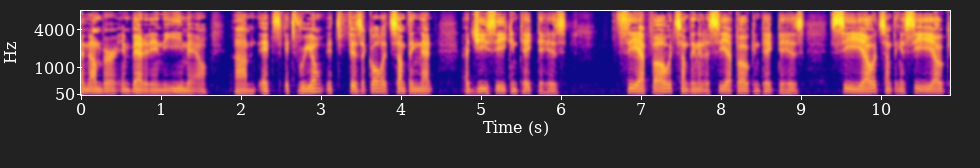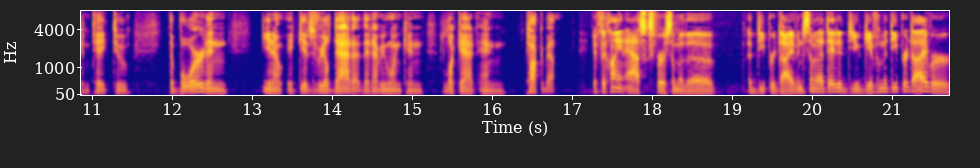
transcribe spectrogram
a number embedded in the email. Um, it's it's real. It's physical. It's something that a GC can take to his CFO. It's something that a CFO can take to his CEO. It's something a CEO can take to the board, and you know it gives real data that everyone can look at and talk about. If the client asks for some of the a deeper dive into some of that data, do you give them a deeper dive, or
